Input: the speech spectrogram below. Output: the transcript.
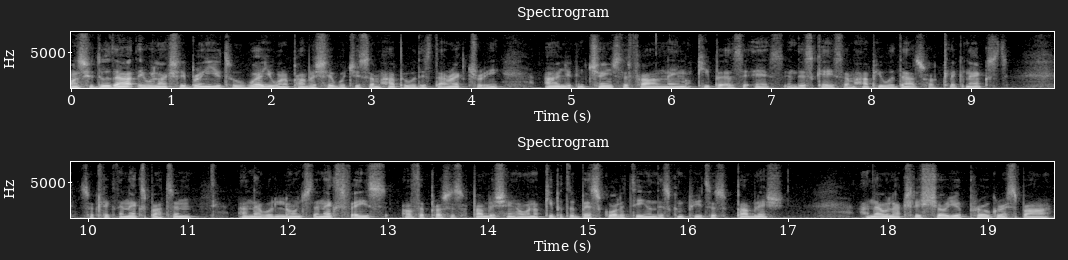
once you do that, it will actually bring you to where you want to publish it, which is I'm happy with this directory, and you can change the file name or keep it as it is. In this case, I'm happy with that, so I'll click next. So click the next button, and that will launch the next phase of the process of publishing. I want to keep it the best quality on this computer, so publish. And that will actually show you a progress bar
